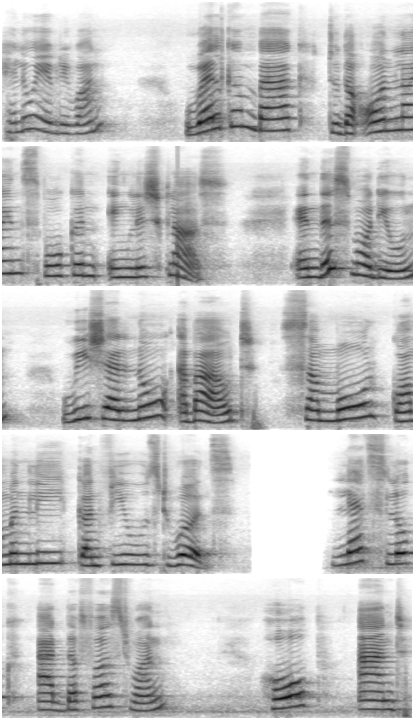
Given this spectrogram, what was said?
Hello everyone. Welcome back to the online spoken English class. In this module, we shall know about some more commonly confused words. Let's look at the first one hope and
